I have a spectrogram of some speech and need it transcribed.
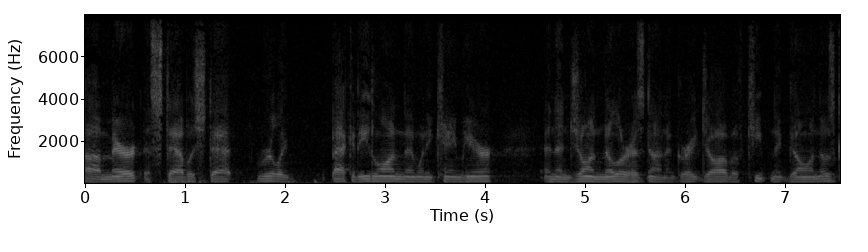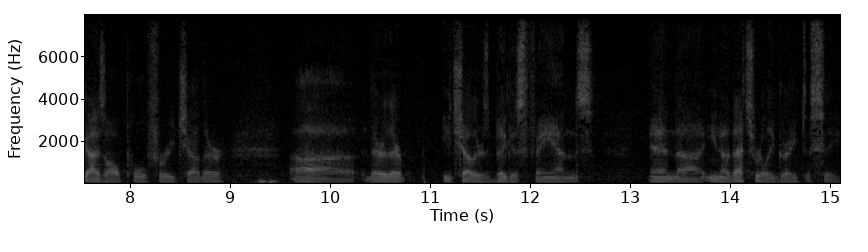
uh, Merritt established that really back at Elon, then when he came here, and then John Miller has done a great job of keeping it going. Those guys all pull for each other. Uh, they're their each other's biggest fans, and uh, you know that's really great to see.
